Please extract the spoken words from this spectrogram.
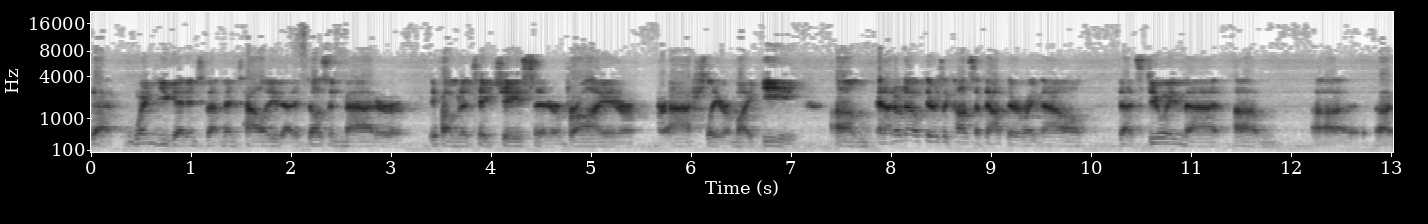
that when you get into that mentality that it doesn't matter if I'm going to take Jason or Brian or, or Ashley or Mikey. Um, and I don't know if there's a concept out there right now that's doing that um, uh, uh,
